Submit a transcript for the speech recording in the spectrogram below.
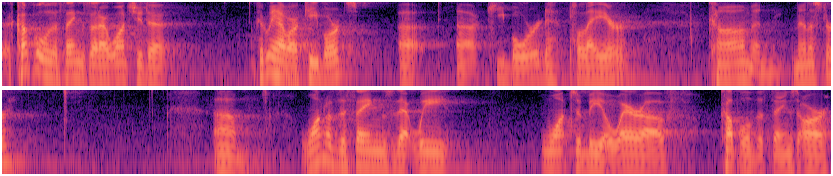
a couple of the things that I want you to. Could we have our keyboards, uh, uh, keyboard player come and minister? Um, one of the things that we want to be aware of, a couple of the things, are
